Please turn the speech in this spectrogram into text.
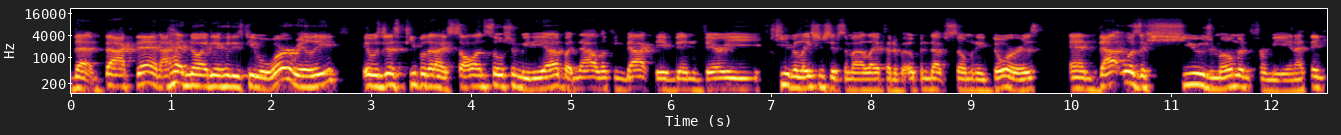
that back then I had no idea who these people were really. It was just people that I saw on social media, but now looking back, they've been very key relationships in my life that have opened up so many doors. And that was a huge moment for me. And I think,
